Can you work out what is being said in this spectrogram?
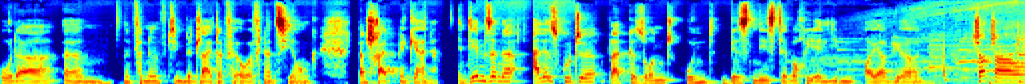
oder ähm, einen vernünftigen Begleiter für eure Finanzierung, dann schreibt mir gerne. In dem Sinne, alles Gute, bleibt gesund und bis nächste Woche, ihr Lieben, euer Björn. Ciao, ciao.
